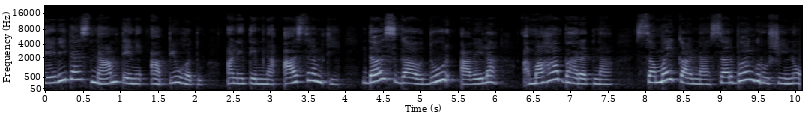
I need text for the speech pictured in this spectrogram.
દેવીદાસ નામ તેને આપ્યું હતું અને તેમના આશ્રમથી દસ ગાંવ દૂર આવેલા મહાભારતના સમયકાળના સરભંગ ઋષિનો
